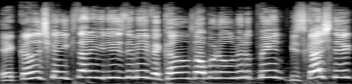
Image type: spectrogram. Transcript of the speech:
Ekrana çıkan iki tane video izlemeyi ve kanalda abone olmayı unutmayın. Biz kaçtık.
